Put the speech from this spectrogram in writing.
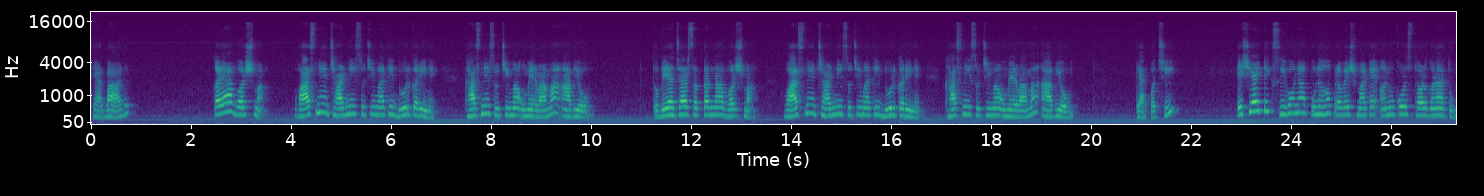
ત્યારબાદ, કયા વર્ષમાં વાંસને ઝાડની સૂચિમાંથી દૂર કરીને ઘાસની સૂચિમાં ઉમેરવામાં આવ્યો? તો બે હજાર સત્તરના વર્ષમાં વાંસને ઝાડની સૂચિમાંથી દૂર કરીને ઘાસની સૂચિમાં ઉમેરવામાં આવ્યો. ત્યાર પછી એશિયાટિક સિંહોના પુનઃ પ્રવેશ માટે અનુકૂળ સ્થળ ગણાતું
